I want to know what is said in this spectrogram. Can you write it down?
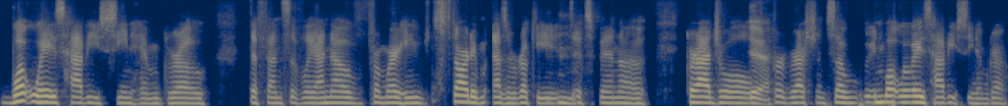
what ways have you seen him grow defensively. I know from where he started as a rookie, mm-hmm. it's been a gradual yeah. progression. So, in what ways have you seen him grow?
